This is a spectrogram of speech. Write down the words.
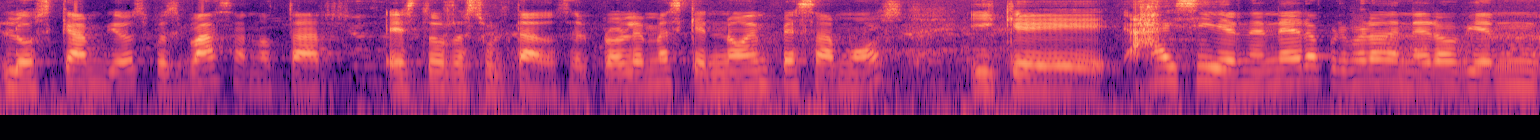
los cambios, pues vas a notar estos resultados. El problema es que no empezamos y que, ay, sí, en enero, primero de enero, bien,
